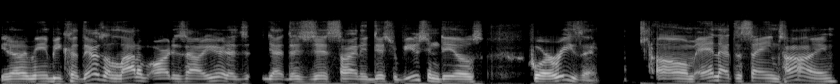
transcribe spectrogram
You know what I mean? Because there's a lot of artists out here that's, that that's just signing distribution deals for a reason. Um, and at the same time,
